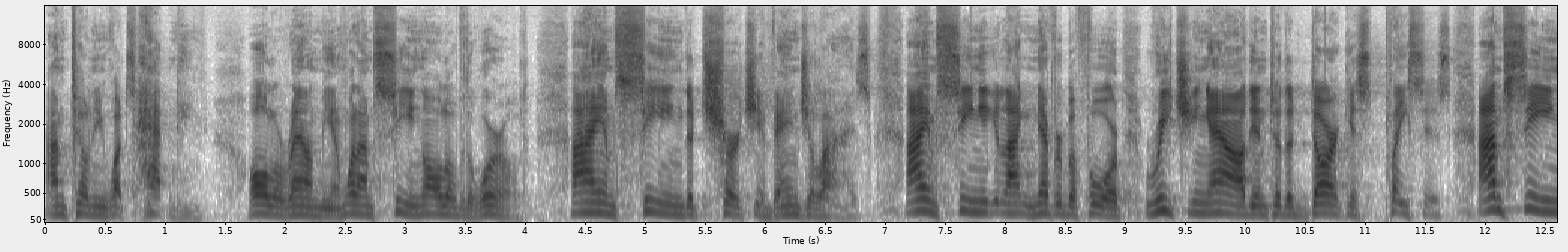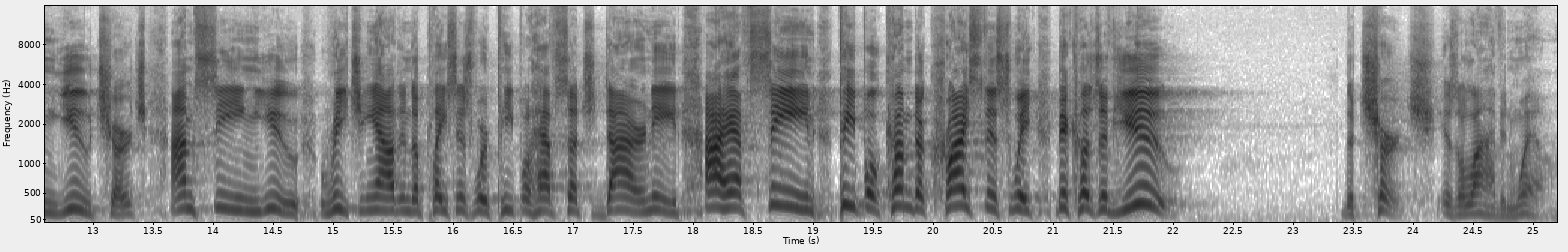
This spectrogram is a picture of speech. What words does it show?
I'm telling you what's happening all around me and what I'm seeing all over the world. I am seeing the church evangelize. I am seeing it like never before, reaching out into the darkest places. I'm seeing you, church. I'm seeing you reaching out into places where people have such dire need. I have seen people come to Christ this week because of you. The church is alive and well.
